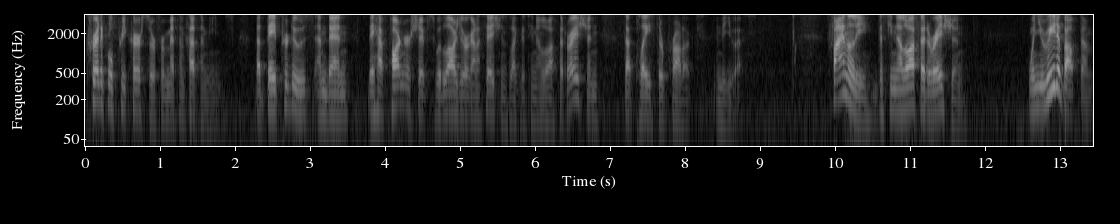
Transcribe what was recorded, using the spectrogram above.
critical precursor for methamphetamines that they produce, and then they have partnerships with large organizations like the Sinaloa Federation that place their product in the US. Finally, the Sinaloa Federation, when you read about them,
